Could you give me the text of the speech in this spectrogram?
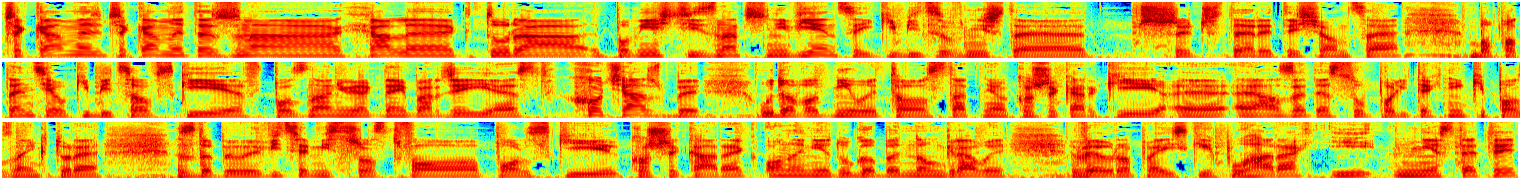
czekamy, czekamy też na halę, która pomieści znacznie więcej kibiców niż te 3-4 tysiące, bo potencjał kibicowski w Poznaniu jak najbardziej jest. Chociażby udowodniły to ostatnio koszykarki e, EAZS-u Politechniki Poznań, które zdobyły wicemistrzostwo Polski koszykarek. One niedługo będą grały w europejskich pucharach i niestety,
